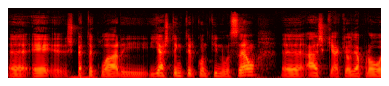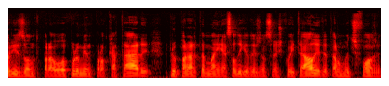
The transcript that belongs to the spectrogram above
é espetacular e, e acho que tem que ter continuação. Uh, acho que há que olhar para o horizonte, para o apuramento para o Qatar, preparar também essa Liga das Nações com a Itália, tentar uma desforra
